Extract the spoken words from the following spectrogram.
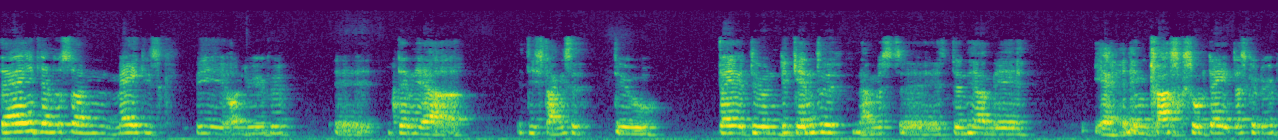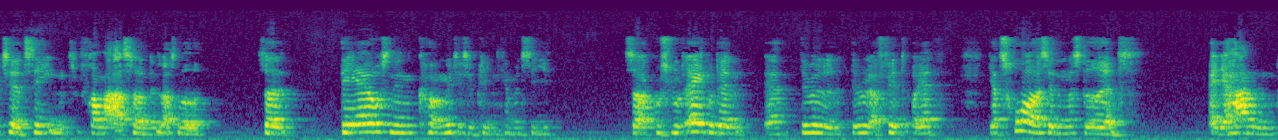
der er et eller andet sådan magisk ved at løbe øh, den her distance. Det er jo, der, det er jo en legende nærmest, øh, den her med, ja, er det en græsk soldat, der skal løbe til Athen fra maraton eller sådan noget. Så det er jo sådan en kongedisciplin, kan man sige. Så at kunne slutte af på den, ja, det vil, det vil være fedt. Og jeg, jeg tror også et andet sted, at, at jeg har en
